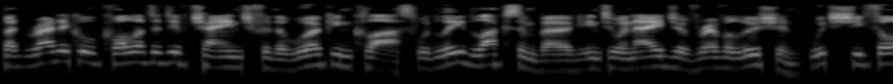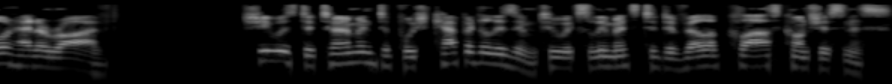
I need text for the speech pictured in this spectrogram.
But radical qualitative change for the working class would lead Luxemburg into an age of revolution, which she thought had arrived. She was determined to push capitalism to its limits to develop class consciousness.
